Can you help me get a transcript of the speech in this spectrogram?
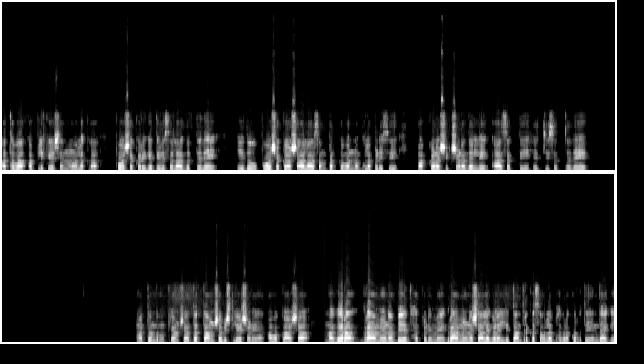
ಅಥವಾ ಅಪ್ಲಿಕೇಶನ್ ಮೂಲಕ ಪೋಷಕರಿಗೆ ತಿಳಿಸಲಾಗುತ್ತದೆ. ಇದು ಪೋಷಕ-ಶಾಲಾ ಸಂಪರ್ಕವನ್ನು ಬಲಪಡಿಸಿ ಮಕ್ಕಳ ಶಿಕ್ಷಣದಲ್ಲಿ ಆಸಕ್ತಿ ಹೆಚ್ಚಿಸುತ್ತದೆ. ಮತ್ತೊಂದು ಮುಖ್ಯಾಂಶ ದತ್ತಾಂಶ ವಿಶ್ಲೇಷಣೆಯ ಅವಕಾಶ. ನಗರ-ಗ್ರಾಮೀಣ ಭೇದ ಕಡಿಮೆ. ಗ್ರಾಮೀಣ ಶಾಲೆಗಳಲ್ಲಿ ತಾಂತ್ರಿಕ ಸೌಲಭ್ಯಗಳ ಕೊರತೆಯಿಂದಾಗಿ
